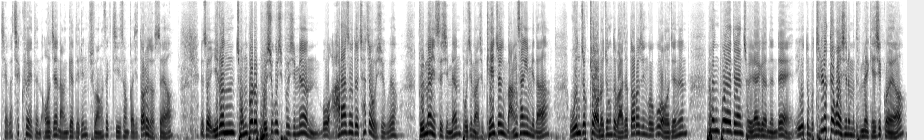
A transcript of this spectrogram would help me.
제가 체크해둔 어제 남겨드린 주황색 지선까지 떨어졌어요. 그래서 이런 정보를 보시고 싶으시면 뭐 알아서들 찾아오시고요. 불만 있으시면 보지 마시고 개인적인 망상입니다. 운 좋게 어느 정도 맞아 떨어진 거고 어제는 횡보에 대한 전략이었는데 이것도 뭐 틀렸다고 하시는 분들 분명히 계실 거예요.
